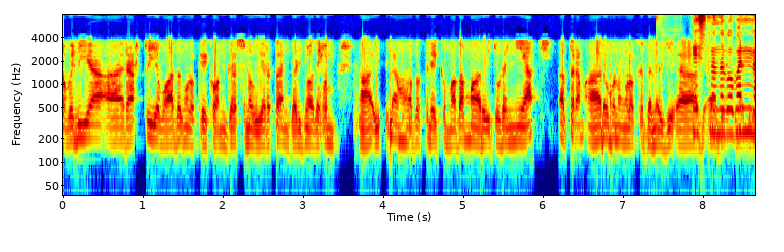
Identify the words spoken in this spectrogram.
വലിയ രാഷ്ട്രീയ വാദങ്ങളൊക്കെ കോൺഗ്രസിന് ഉയർത്താൻ കഴിഞ്ഞു. അദ്ദേഹം ഇസ്ലാം മതത്തിലേക്ക് മതം മാറി തുടങ്ങിയ അത്തരം ആരോപണങ്ങളൊക്കെ തന്നെ നന്ദഗോപൻ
